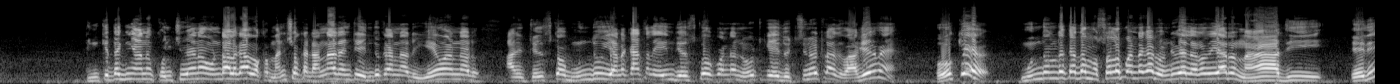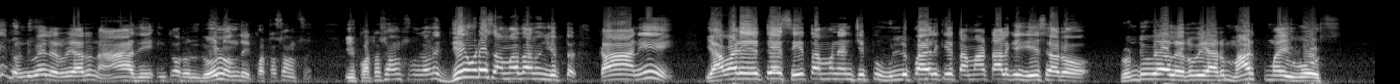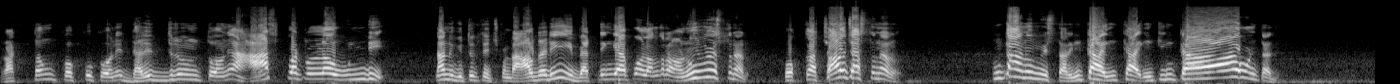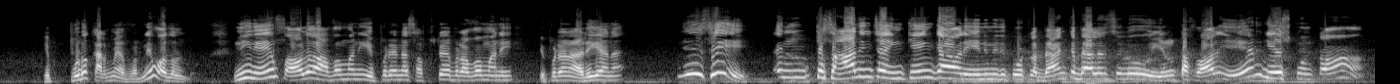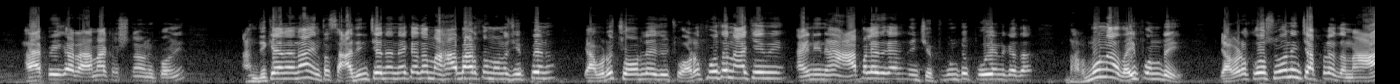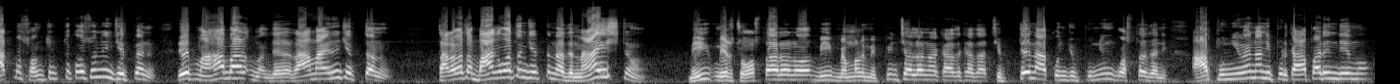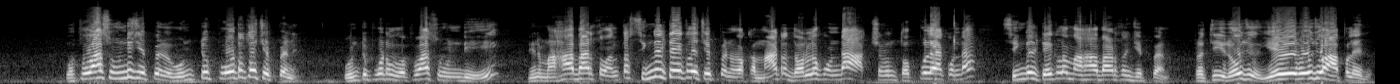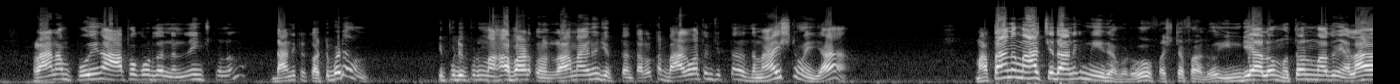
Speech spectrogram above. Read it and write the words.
ఇంకిత జ్ఞానం కొంచెమైనా ఉండాలిగా ఒక మనిషి ఒకటి అన్నాడంటే ఎందుకు ఏమన్నాడు అని తెలుసుకో ముందు వెనకాతలు ఏం తెలుసుకోకుండా నోటికి ఏది వచ్చినట్లు అది వాగేమే ఓకే. ముందుంది కదా ముసల పండగ రెండు వేల ఇరవై ఆరు నాది. ఏది? రెండు వేల ఇరవై ఆరు నాది. ఇంకా రెండు రోజులు ఉంది కొత్త సంవత్సరం. ఈ కొత్త సంవత్సరంలోనే దేవుడే సమాధానం చెప్తాడు. కానీ ఎవడైతే సీతమ్మని అని చెప్పి ఉల్లిపాయలకి టమాటాలకి చేశారో రెండు వేల ఇరవై ఆరు మార్క్ మై వర్డ్స్ రక్తం కొక్కుకొని దరిద్రంతో హాస్పిటల్లో ఉండి నన్ను గుర్తుకు తెచ్చుకుంటా. ఆల్రెడీ ఈ బెట్టింగ్ యాప్ వాళ్ళందరూ అనుభవిస్తున్నారు. ఒక్క చావు చేస్తున్నారు. ఇంకా అనుభవిస్తారు. ఇంకా ఇంకా ఇంకింకా ఉంటుంది. ఎప్పుడు కర్మ ఎవరిని వదలదు. నేనేం ఫాలో అవ్వమని ఎప్పుడైనా సబ్స్క్రైబర్ అవ్వమని ఎప్పుడైనా అడిగానా? see, ఇంత సాధించా ఇంకేం కావాలి? ఎనిమిది కోట్ల బ్యాంక్ బ్యాలెన్సులు ఇంత ఫాలో ఏం చేసుకుంటాం? హ్యాపీగా రామకృష్ణ అనుకొని. అందుకేనైనా ఇంత సాధించాననే కదా మహాభారతం మొన్న చెప్పాను. ఎవడో చూడలేదు. చూడకపోతే నాకేమి? ఆయన నేను ఆపలేదు కానీ నేను చెప్పుకుంటూ పోయాను కదా. ధర్మం నా వైపు ఉంది. ఎవరి కోసమో నేను చెప్పలేదు. నా ఆత్మ సంతృప్తి కోసం నేను చెప్పాను. రేపు మహాభారత రామాయణం చెప్తాను. తర్వాత భాగవతం చెప్తాను. అది నా ఇష్టం. మీ మీరు చూస్తారనో మీ మిమ్మల్ని మెప్పించాలనో కాదు కదా. చెప్తే నాకు కొంచెం పుణ్యం వస్తుందని. ఆ పుణ్యమే నన్ను ఇప్పుడు కాపాడిందేమో? ఉపవాసం ఉండి చెప్పాను. ఒంటి పూటతో చెప్పాను. ఒంటి పూట ఉపవాసం ఉండి నేను మహాభారతం అంతా సింగిల్ టేక్లో చెప్పాను. ఒక మాట దొరలకుండా అక్షరం తప్పు లేకుండా సింగిల్ టేక్లో మహాభారతం చెప్పాను. ప్రతిరోజు ఏ రోజు ఆపలేదు. ప్రాణం పోయినా ఆపకూడదని నిర్ణయించుకున్నాను. దానికి కట్టుబడే ఉంది ఇప్పుడు ఇప్పుడు మహాభారతం రామాయణం చెప్తాను. తర్వాత భాగవతం చెప్తాను. అది నా ఇష్టం అయ్యా. మతాన్ని మార్చడానికి మీరెవరు? ఫస్ట్ ఆఫ్ ఆల్ ఇండియాలో మతోన్మాదం ఎలా?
